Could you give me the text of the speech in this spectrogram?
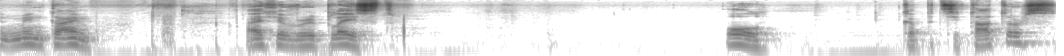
In meantime I have replaced all capacitors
